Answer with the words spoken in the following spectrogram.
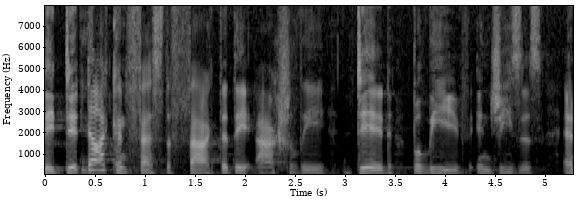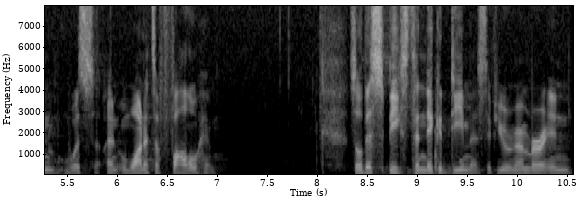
They did not confess the fact that they actually did believe in Jesus and, was, and wanted to follow him. So this speaks to Nicodemus. If you remember in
